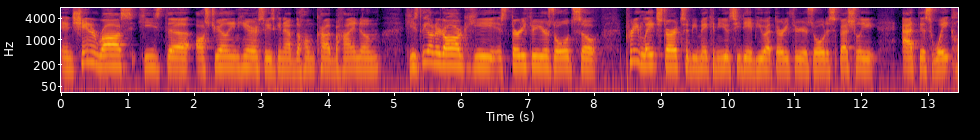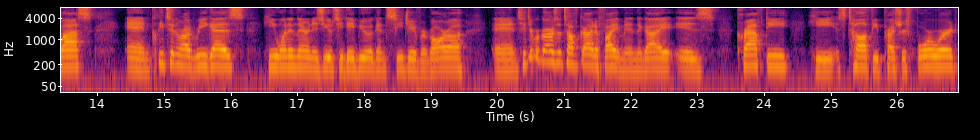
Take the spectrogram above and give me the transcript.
And Shannon Ross, he's the Australian here, so he's going to have the home crowd behind him. He's the underdog. He is 33 years old, so pretty late start to be making a UFC debut at 33 years old, especially at this weight class. And Kleydson Rodriguez, he went in there in his UFC debut against CJ Vergara. And CJ Vergara's a tough guy to fight, man. The guy is crafty, he is tough, he pressures forward.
